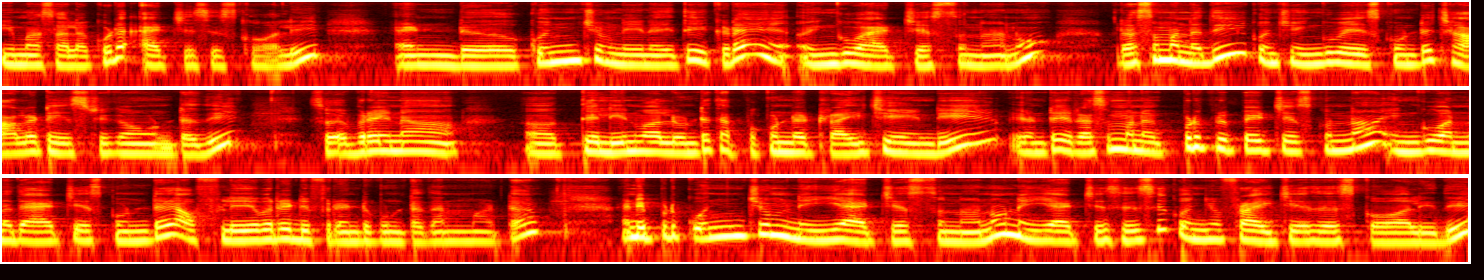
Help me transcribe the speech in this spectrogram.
ఈ మసాలా కూడా యాడ్ చేసేసుకోవాలి. అండ్ కొంచెం నేనైతే ఇక్కడ ఇంగువ యాడ్ చేస్తున్నాను. రసం అన్నది కొంచెం ఇంగువ వేసుకుంటే చాలా టేస్టీగా ఉంటుంది. సో ఎవరైనా తెలియని వాళ్ళు ఉంటే తప్పకుండా ట్రై చేయండి. అంటే రసం మనం ఎప్పుడు ప్రిపేర్ చేసుకున్నా ఇంగు అన్నది యాడ్ చేసుకుంటే ఆ ఫ్లేవరే డిఫరెంట్గా ఉంటుంది అనమాట అండ్ ఇప్పుడు కొంచెం నెయ్యి యాడ్ చేస్తున్నాను. నెయ్యి యాడ్ చేసేసి కొంచెం ఫ్రై చేసేసుకోవాలి ఇది.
